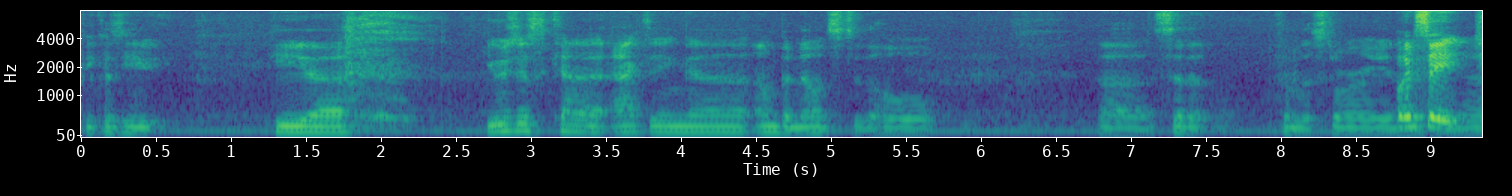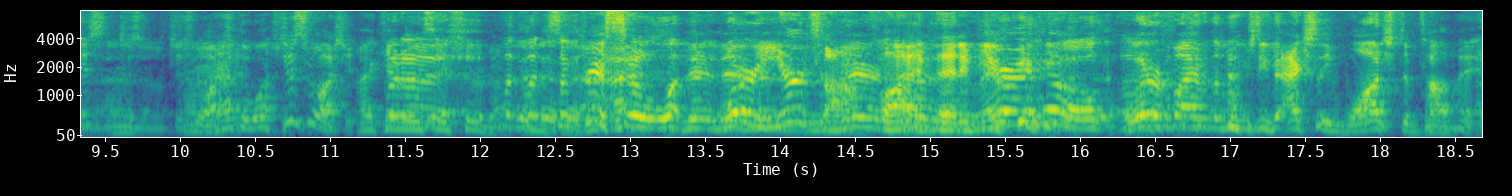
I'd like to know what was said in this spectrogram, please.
because he he uh, he was just kind of acting uh, unbeknownst to the whole uh, setup from the story. And I would say. Just just, know. just watch I have it. to watch it. Just watch it. I can't But, really uh, say shit about but, it. but- so Chris, so what, there- what are your top five there- then? If you, go. what are five of the movies you've actually watched of Tom Hanks?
